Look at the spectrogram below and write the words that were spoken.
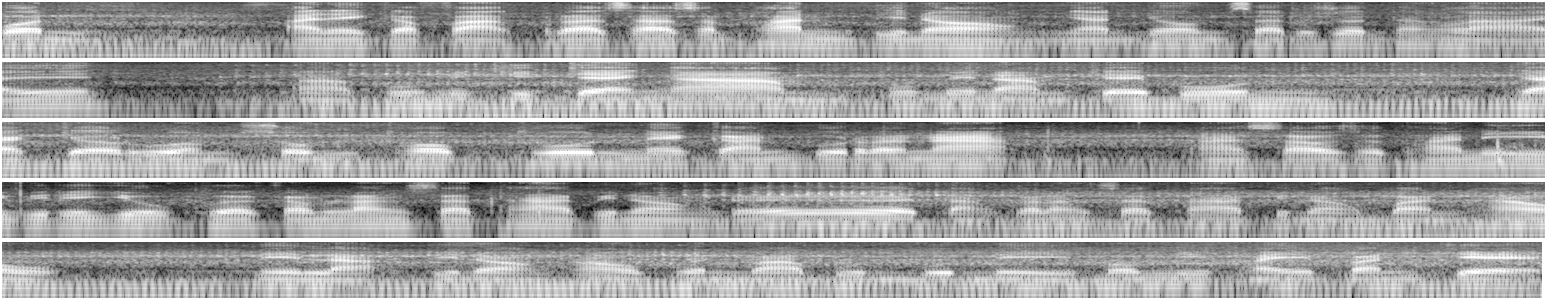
คนอันนี้ก็ฝากประชาสัมพันธ์พี่น้องญาติโยมสาธุชนทั้งหลายผู้มีกิจแจงาม ผู้มีน้ำใจบุญ อยากจะรวมสมทบทุนในการบูรณะอาเสาสถานีวิทยุเพื่อกำลังศรัทธาพี่น้องเด้อต่างกำลังศรัทธาพี่น้องบ้านเฮานี่ละพี่น้องเฮาเพิ่นว่าบุญบุญนี่บ่มีไผปันแจก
